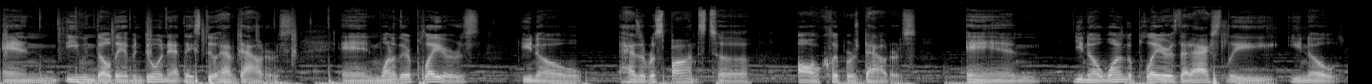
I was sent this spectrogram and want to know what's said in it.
And even though they have been doing that, they still have doubters. And one of their players, you know, has a response to all Clippers doubters. And, you know, one of the players that actually, you know,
